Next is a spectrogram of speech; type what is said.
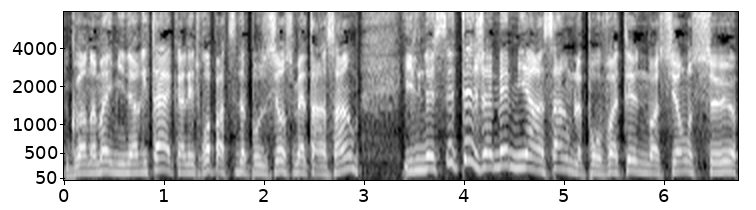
le gouvernement est minoritaire quand les trois partis d'opposition se mettent ensemble, ils ne s'étaient jamais mis ensemble pour voter une motion sur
